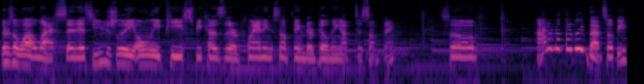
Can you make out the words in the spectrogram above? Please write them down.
there's a lot less and it's usually only peace because they're planning something they're building up to something so i don't know if i believe that sophie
